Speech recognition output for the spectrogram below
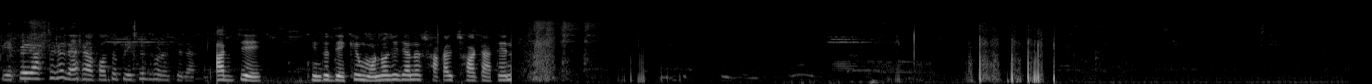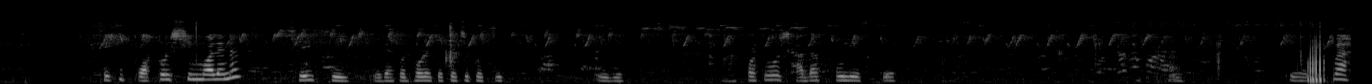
পেঁপে গাছটাকে দেখা, কত পেঁপে ধরেছে, দেখো। রাজ্যে কিন্তু দেখে মনে হচ্ছে যেন সকাল ছটাতে সে কি পটল শিম বলে না? সেই শিম। এই দেখো ধরেছে কচি কচি। এই যে কত সাদা ফুল এসছে। বাহ।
